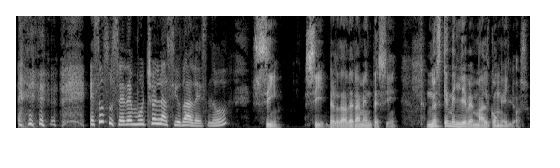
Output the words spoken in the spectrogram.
Eso sucede mucho en las ciudades, ¿no? Sí, sí, verdaderamente sí. No es que me lleve mal con ellos,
